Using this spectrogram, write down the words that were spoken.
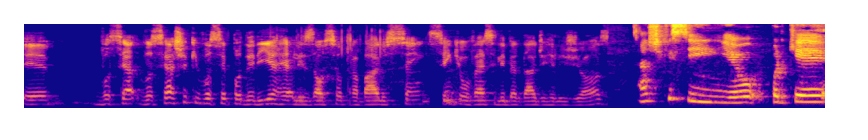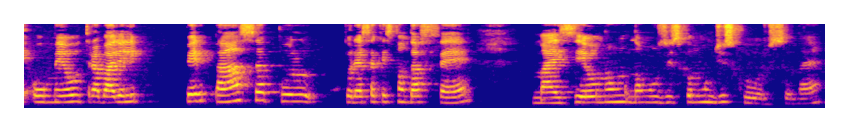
É, você, você acha que você poderia realizar o seu trabalho sem, sem que houvesse liberdade religiosa? Acho que sim, eu, porque o meu trabalho ele perpassa por, por essa questão da fé, mas eu não, não uso isso como um discurso, né?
